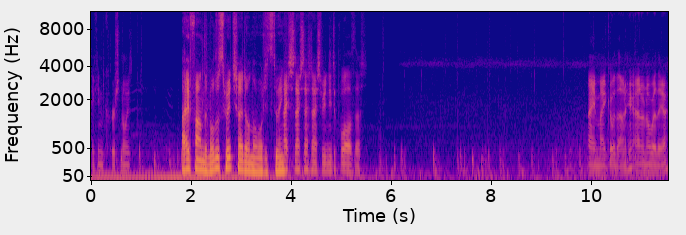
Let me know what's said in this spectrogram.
making curse noise. I found another switch. I don't know what it's doing. Nice, nice, nice, nice. We need to pull all of those. I might go down here. I don't know where they are.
